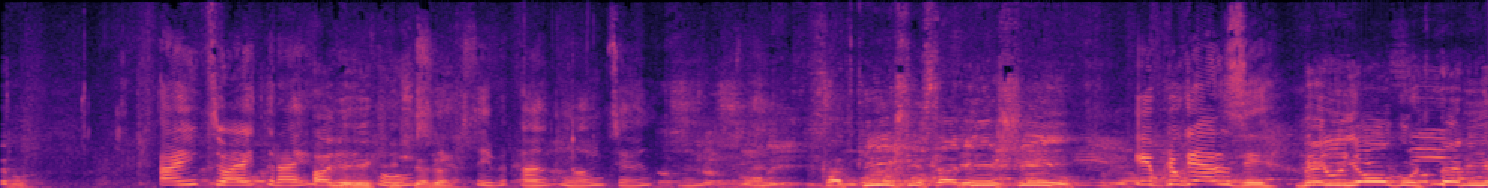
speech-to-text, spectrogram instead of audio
1, 2, 3, Ajde, 4, Viki, 5, sjedaj. 6, 7, 8, 9, 10. Kad kiši, staniši, I pljugenzi. meni jogurt, meni,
